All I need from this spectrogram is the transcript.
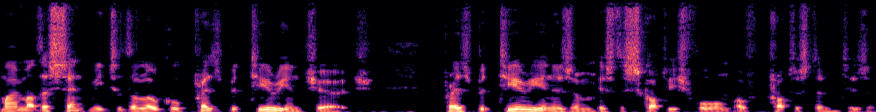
my mother sent me to the local Presbyterian church. Presbyterianism is the Scottish form of Protestantism.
